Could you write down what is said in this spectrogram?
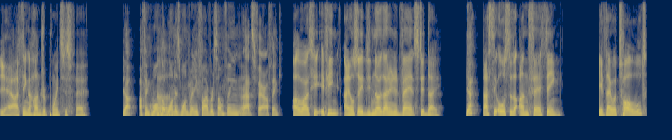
Yeah, I think hundred points is fair. Yeah, I think 1.1 Uh. is 125 or something. That's fair, I think. Otherwise, he if he and also he didn't know that in advance, did they? Yeah. That's the also the unfair thing. If they were told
